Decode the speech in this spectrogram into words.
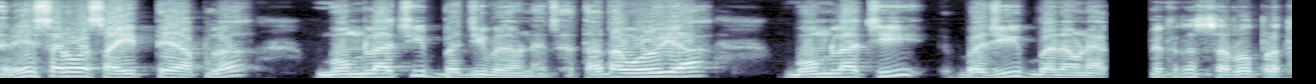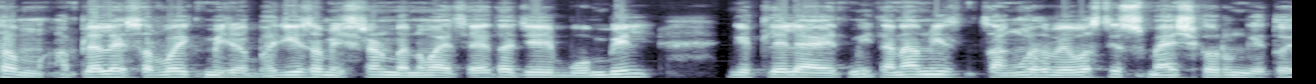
तर हे सर्व साहित्य आपलं बोंबलाची भजी बनवण्याचं. आता वळूया बोंबलाची भजी बनवण्या मित्रांनो सर्वप्रथम आपल्याला हे सर्व एक भजीचं मिश्रण बनवायचं आहे. तर जे बोंबील घेतलेले आहेत मी त्यांना मी चांगलं व्यवस्थित स्मॅश करून घेतोय.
